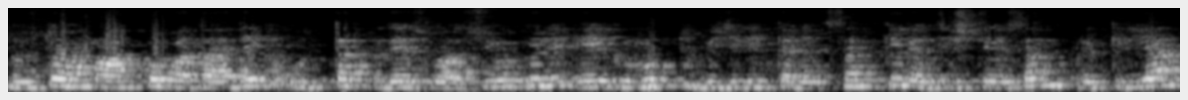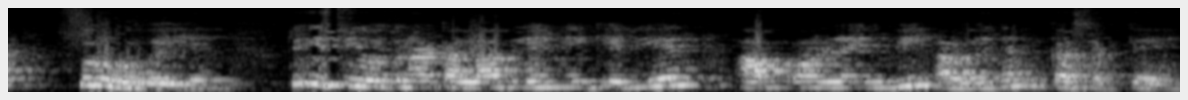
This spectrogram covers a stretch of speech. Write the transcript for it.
दोस्तों, हम आपको बता दें कि उत्तर प्रदेश वासियों के लिए एक मुफ़्त बिजली कनेक्शन की रजिस्ट्रेशन प्रक्रिया शुरू हो गई है। तो इस योजना का लाभ लेने के लिए आप ऑनलाइन भी आवेदन कर सकते हैं।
